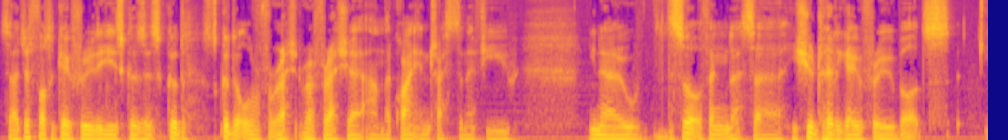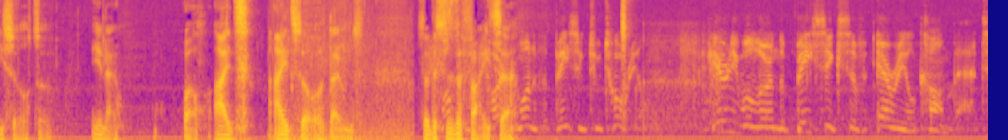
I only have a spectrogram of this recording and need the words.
So I just thought I'd go through these because it's good, it's a good little refresh, refresher, and they're quite interesting if you, you know, the sort of thing that uh, you should really go through, but you sort of, you know, well, I'd, I'd sort of don't. So this is the fighter. One of the basic tutorial. Here you will learn the basics of aerial combat.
